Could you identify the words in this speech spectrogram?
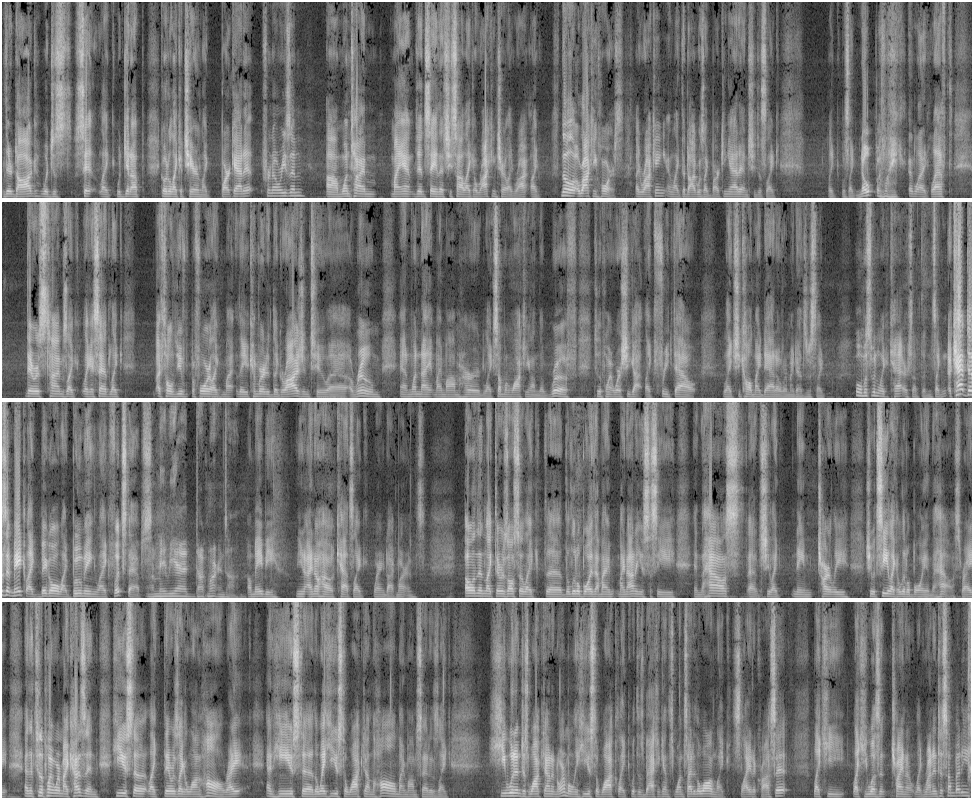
Their dog would just sit like would get up go to like a chair and like bark at it for no reason. Um, one time my aunt did say that she saw like a rocking chair like rock like no, a rocking horse, like rocking, and like the dog was like barking at it, and she just like, like was like nope, and like and like left. There was times like like I said like I've told you before, like my they converted the garage into a, a, room, and one night my mom heard like someone walking on the roof to the point where she got like freaked out. Like she called my dad over, and my dad's just like, well, it must have been like a cat or something. It's like a cat doesn't make like big old like booming like footsteps. Or maybe he had Doc Martens on. Oh, maybe. You know, I know how cats like wearing Doc Martens. Oh, and then like there was also like the the little boy that my my nana used to see in the house that she like named Charlie. She would see like a little boy in the house, right? And then to the point where my cousin, he used to like there was like a long hall, right? And he used to the way he used to walk down the hall my mom said is like he wouldn't just walk down it normally. He used to walk like with his back against one side of the wall and like slide across it, like he like he wasn't trying to like run into somebody.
